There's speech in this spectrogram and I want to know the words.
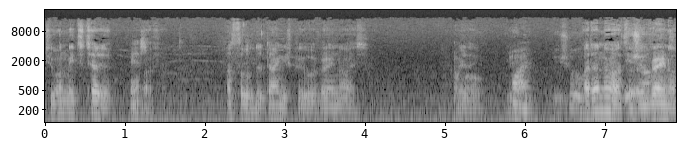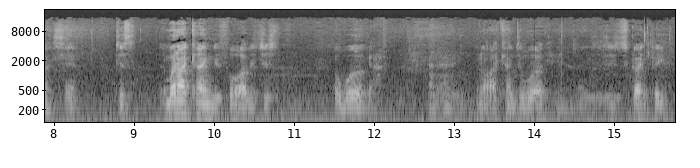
do you want me to tell you? Yes. I? I thought the Danish people were very nice. Oh, really. Why? Sure. I don't know. I thought You they were very nice. Yeah. Just when I came before, I was just a worker. You know, I came to work here. It's great people.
